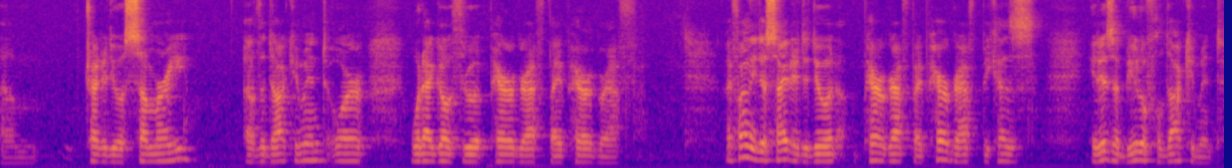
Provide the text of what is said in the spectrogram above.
um, try to do a summary of the document, or would I go through it paragraph by paragraph? I finally decided to do it paragraph by paragraph because it is a beautiful document,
